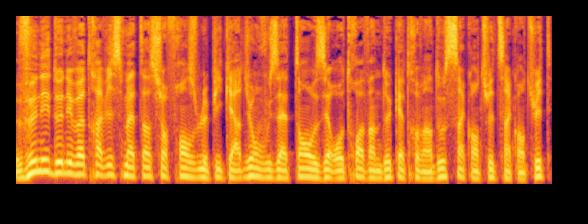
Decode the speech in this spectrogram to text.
Venez donner votre avis ce matin sur France Bleu Picardie. On vous attend au 03 22 92 58 58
